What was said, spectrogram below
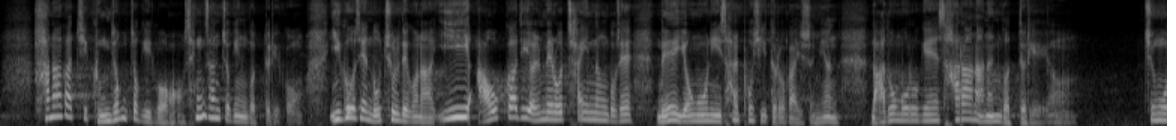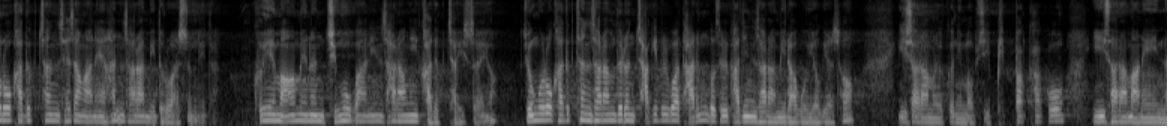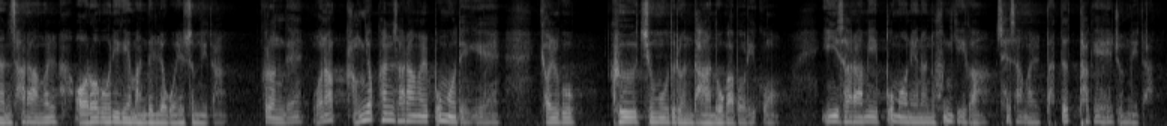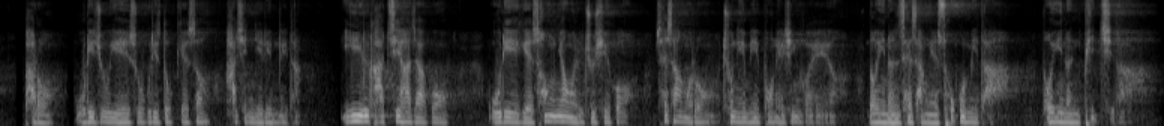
하나같이 긍정적이고 생산적인 것들이고 이것에 노출되거나 이 아홉 가지 열매로 차 있는 곳에 내 영혼이 살포시 들어가 있으면 나도 모르게 살아나는 것들이에요. 증오로 가득 찬 세상 안에 한 사람이 들어왔습니다. 그의 마음에는 증오가 아닌 사랑이 가득 차 있어요. 증오로 가득 찬 사람들은 자기들과 다른 것을 가진 사람이라고 여겨서 이 사람을 끊임없이 핍박하고 이 사람 안에 있는 사랑을 얼어버리게 만들려고 했습니다. 그런데 워낙 강력한 사랑을 뿜어대기에 결국 그 증오들은 다 녹아버리고 이 사람이 뿜어내는 훈기가 세상을 따뜻하게 해줍니다. 바로 우리 주 예수 그리스도께서 하신 일입니다. 이 일 같이 하자고 우리에게 성령을 주시고 세상으로 주님이 보내신 거예요. 너희는 세상의 소금이다. 너희는 빛이다.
